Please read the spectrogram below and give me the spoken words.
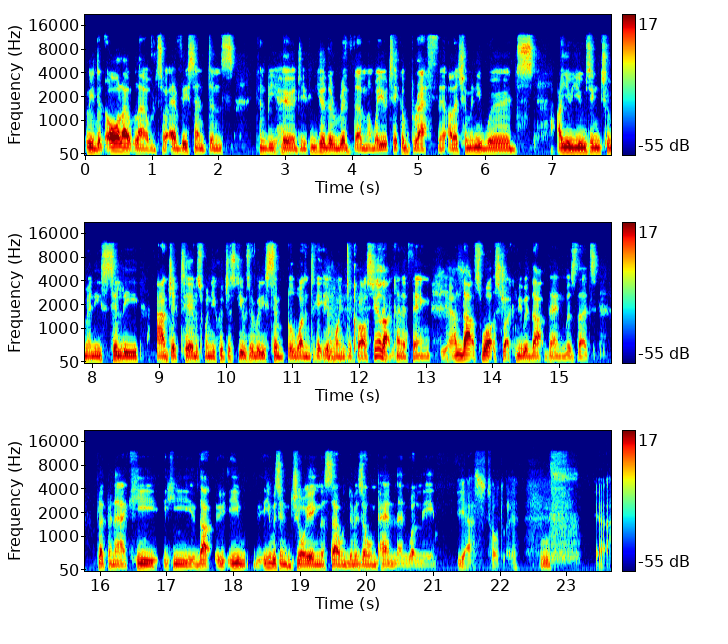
read it all out loud, so every sentence can be heard. You can hear the rhythm and where you take a breath. Are there too many words? Are you using too many silly adjectives when you could just use a really simple one to get your point across? You know that kind of thing. Yes. And that's what struck me with that. Then was that flipping heck, he he that he he was enjoying the sound of his own pen. Then wasn't he? Yes, totally. Oof. Yeah.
